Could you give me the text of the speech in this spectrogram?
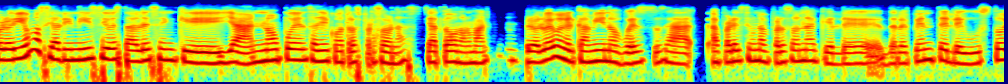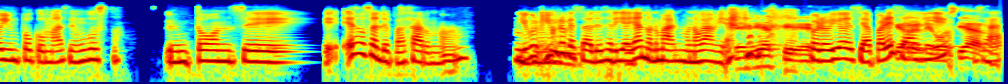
pero digamos si al inicio establecen que ya no pueden salir con otras personas, ya todo normal, pero luego en el camino pues, o sea, aparece una persona que le de repente le gustó y un poco más de un gusto. Entonces, eso suele pasar, ¿no? Yo, yo, creo que establecería ya normal, monogamia. Pero yo decía, aparece alguien, o sea,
